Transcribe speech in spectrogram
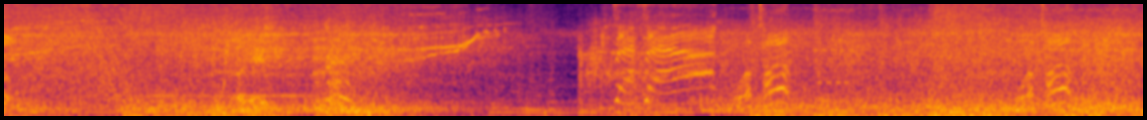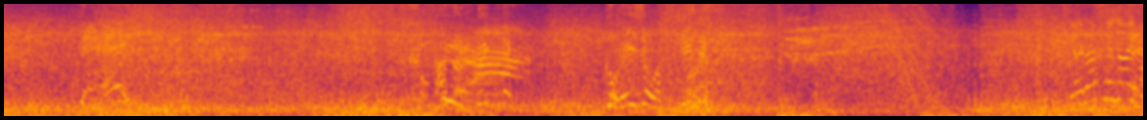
こまでだザクザもらった。もらったーでいあと一息ですこれ以上は危険です。やらせないわ。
